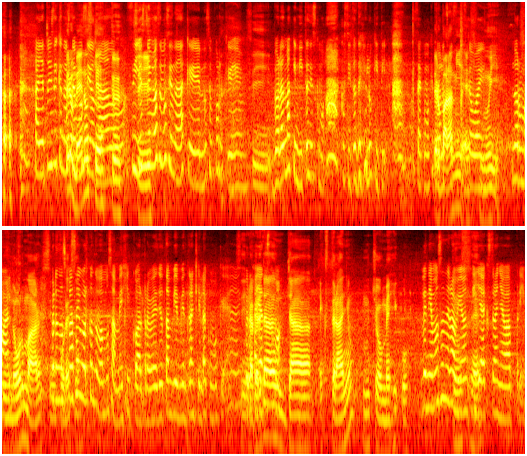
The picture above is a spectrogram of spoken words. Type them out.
Hayato dice que no Pero menos que emocionado. tú, Sí, yo estoy más emocionada que él, no sé por qué. sí. Veo las maquinitas y es como ¡ah! cositas de Hello Kitty. O sea, como que Pero para mí es muy normal. sí, normal. sí, Pero nos pasa eso. igual cuando vamos a México, al revés. Yo también bien tranquila, como que. ay, pero la verdad como. ya extraño mucho México. Veníamos en el avión y ya extrañaba a Prim.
